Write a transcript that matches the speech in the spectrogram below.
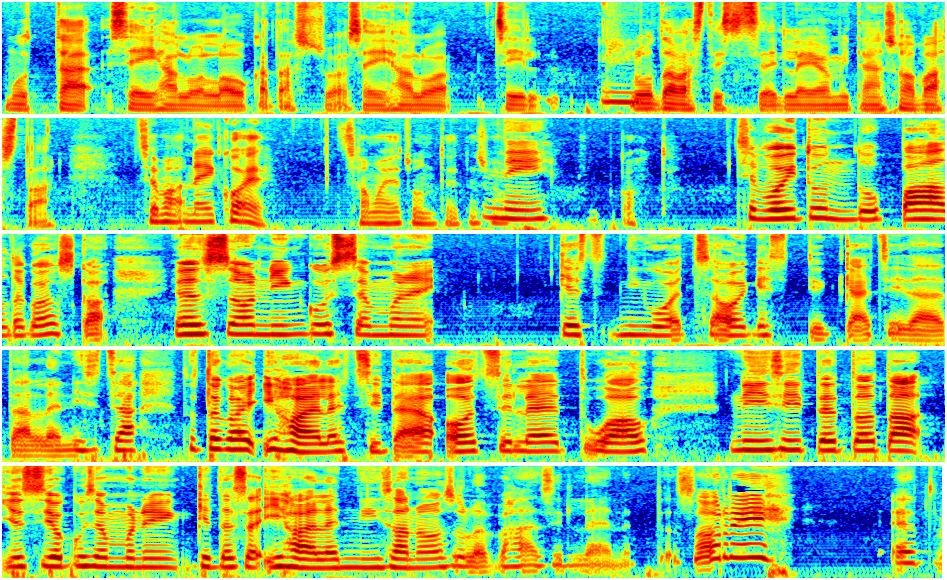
mutta se ei halua loukata sua, se ei halua, sil, Mm. luultavasti sillä ei ole mitään sua vastaan. Se vaan ei koe samoja tunteita sun Niin. kohtaan. Se voi tuntua pahalta, koska jos se on niinku semmonen, kes, niinku, että sä oikeasti tykkäät sitä ja tälleen, niin sit sä totta kai ihailet sitä ja oot silleen, että wow. Niin sitten tota, jos joku semmonen, ketä sä ihailet, niin sanoo sulle vähän silleen, että sori, että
